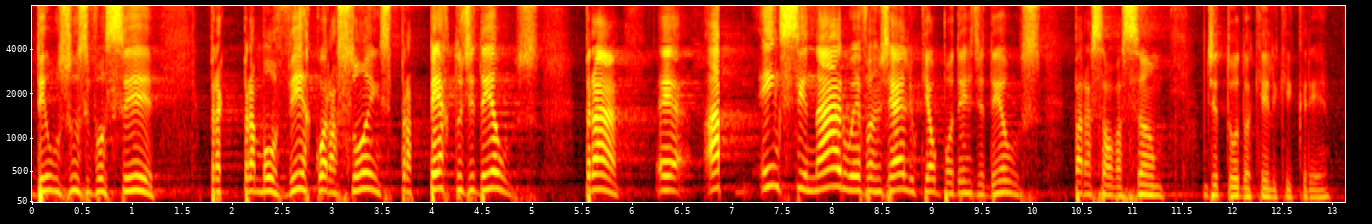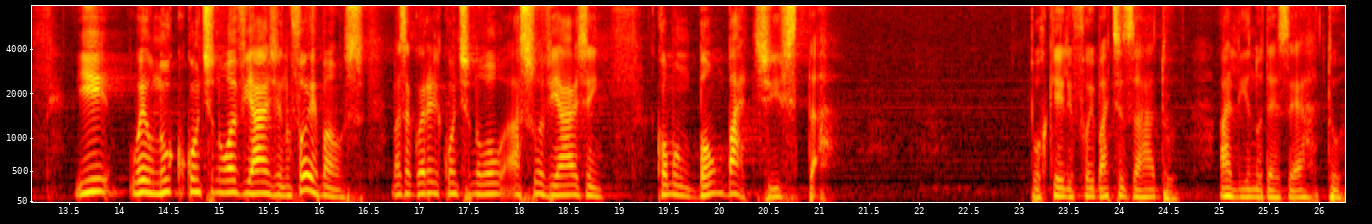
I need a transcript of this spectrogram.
Deus use você para mover corações para perto de Deus, para é, ensinar o Evangelho, que é o poder de Deus, para a salvação de todo aquele que crê. E o eunuco continuou a viagem, não foi, irmãos? Mas agora ele continuou a sua viagem como um bom batista, porque ele foi batizado ali no deserto.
